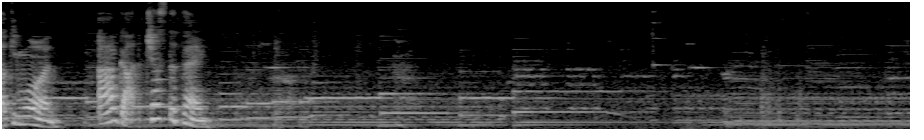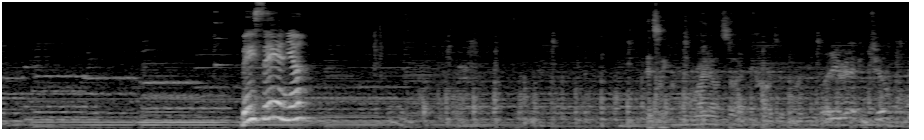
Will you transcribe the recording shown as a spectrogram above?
lucky one. I've got just the thing. Be seeing ya. It's like right outside the concert. What do you reckon, Joe?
